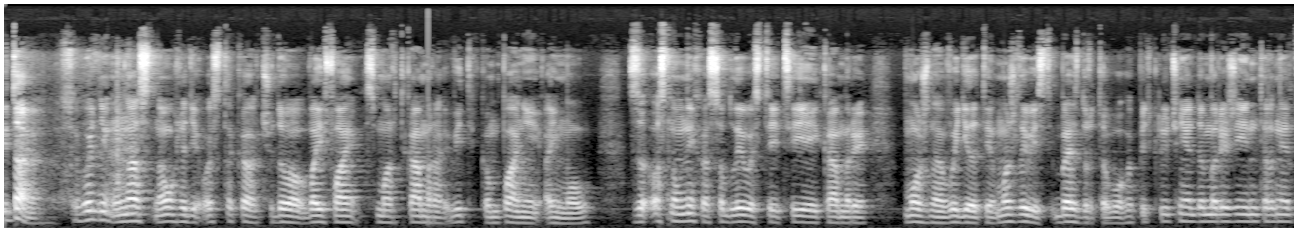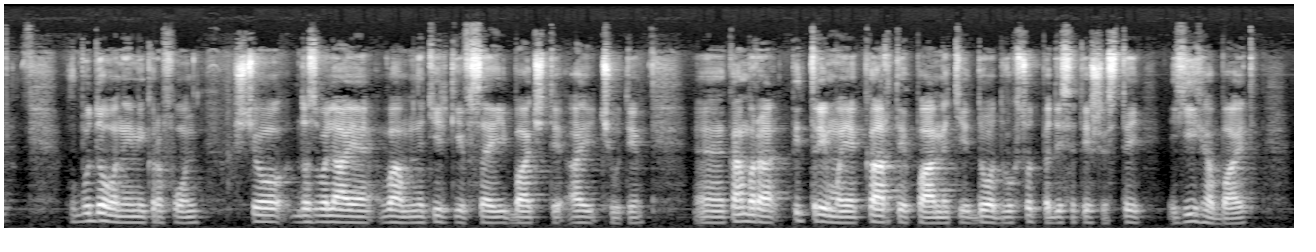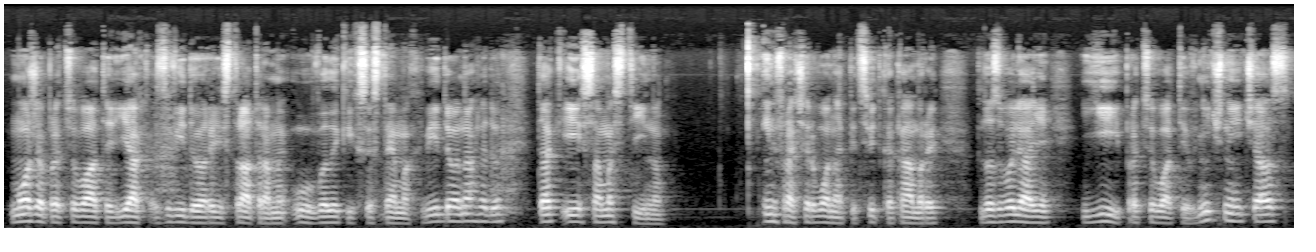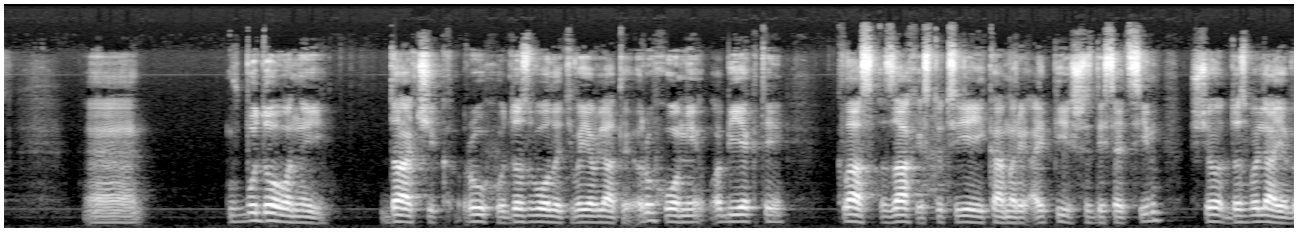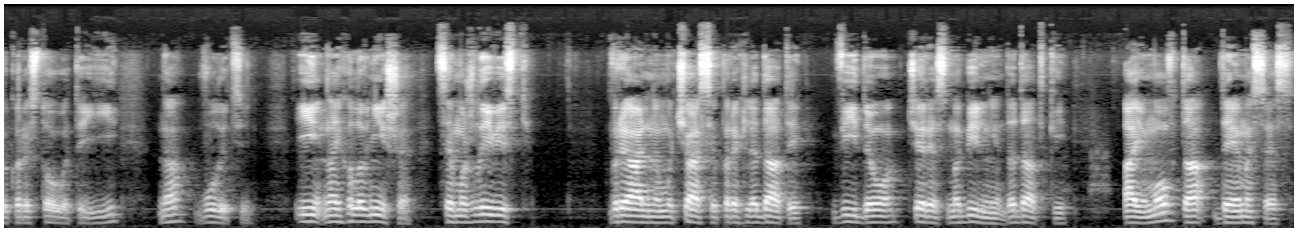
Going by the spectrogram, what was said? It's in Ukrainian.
Вітаю! Сьогодні у нас на огляді ось така чудова Wi-Fi смарт-камера від компанії iMov. З основних особливостей цієї камери можна виділити можливість бездротового підключення до мережі інтернет, вбудований мікрофон, що дозволяє вам не тільки все і бачити, а й чути. Е, Камера підтримує карти пам'яті до 256 ГБ. Може працювати як з відеореєстраторами у великих системах відеонагляду, так і самостійно. Інфрачервона підсвітка камери дозволяє їй працювати в нічний час. Е, Вбудований датчик руху дозволить виявляти рухомі об'єкти. Клас захисту цієї камери IP67, що дозволяє використовувати її на вулиці. І найголовніше це можливість в реальному часі переглядати відео через мобільні додатки iMov та DMSS.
